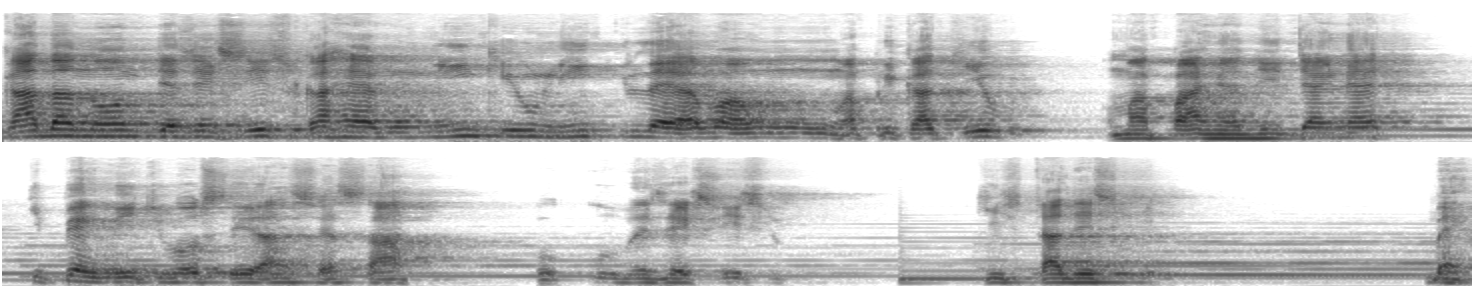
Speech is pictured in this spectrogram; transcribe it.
Cada nome de exercício carrega um link e o link leva a um aplicativo, uma página de internet que permite você acessar o, o exercício que está descrito. Bem,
